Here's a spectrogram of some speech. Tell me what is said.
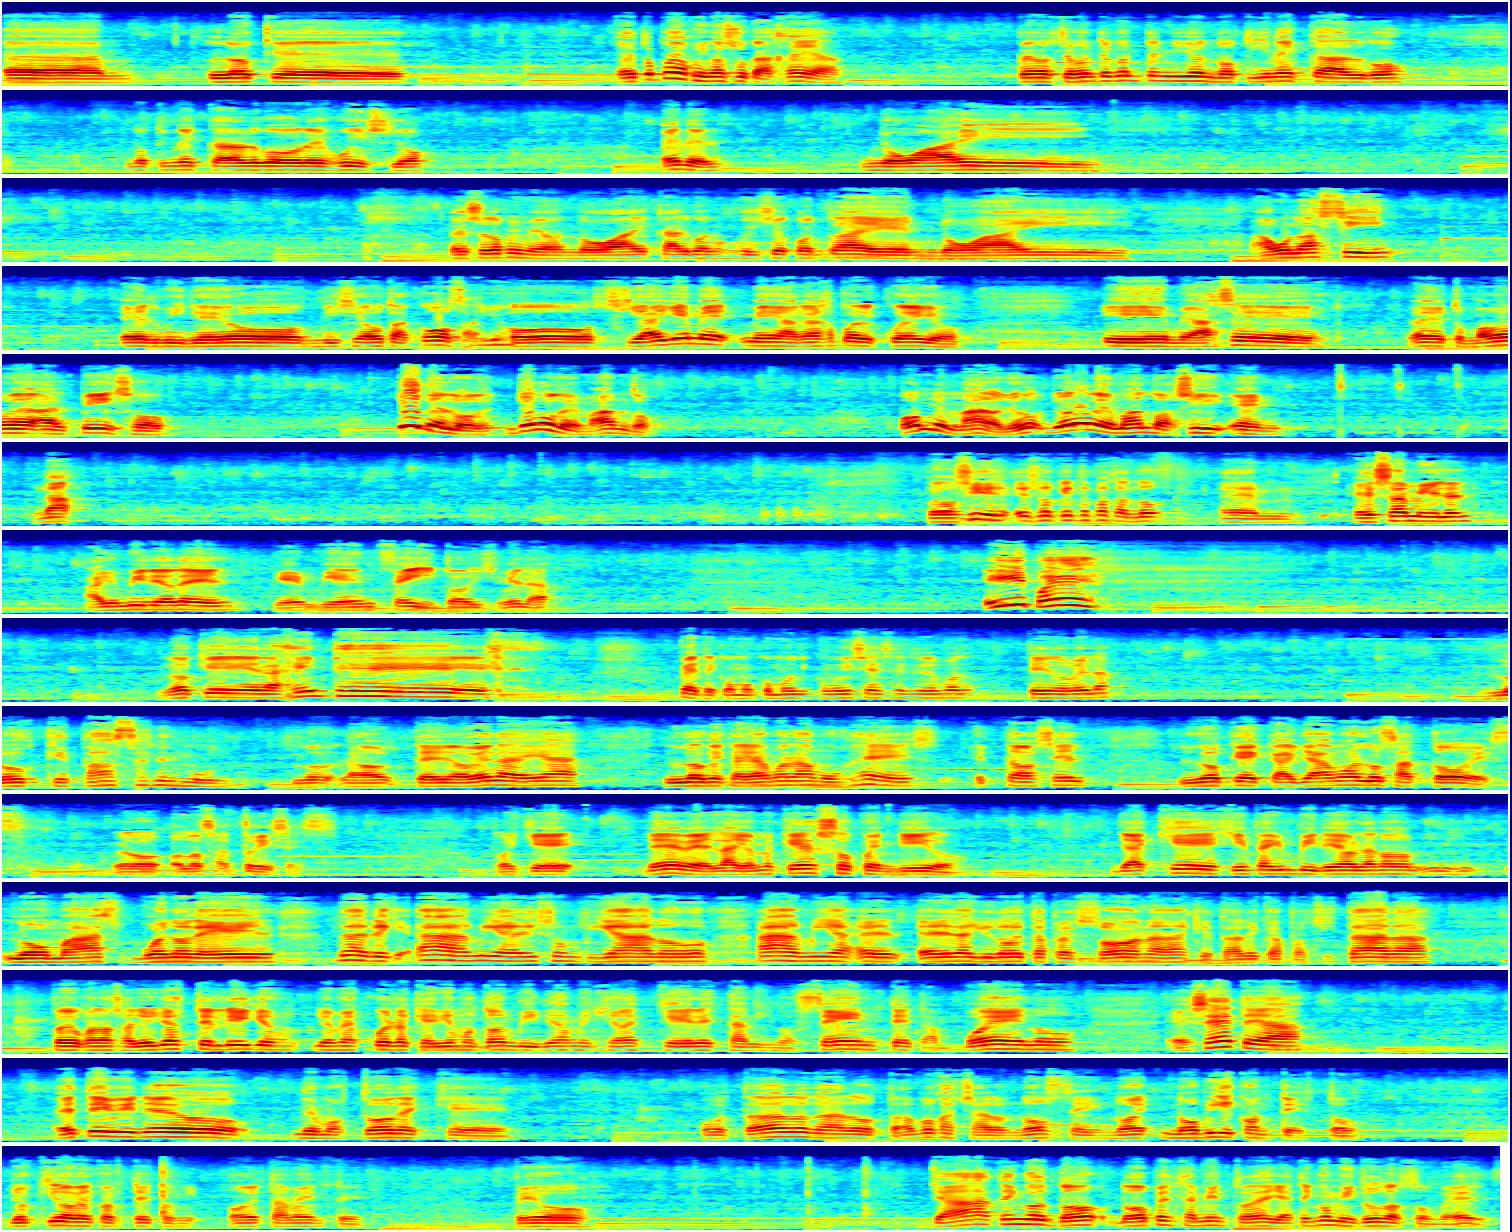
Em, lo que. Esto puede arruinar su carrera. Pero según tengo entendido, no tiene cargo. No tiene cargo de juicio en él. No hay Eso es lo primero, no hay cargo en juicio contra él, no hay... Aún así, el video dice otra cosa. Yo, si alguien me, agarra por el cuello y me hace eh, tomarme al piso, yo, lo, yo lo demando. Ponme mano, yo, yo lo demando así en... Nah. Pero sí, eso que está pasando. Eh, esa Miller hay un video de él, bien, bien feito, dice, ¿verdad? Y pues. Lo que la gente. Espérate, como, como, como dice esa telenovela. Lo que pasa en el mundo. la telenovela era lo que callamos las mujeres. Esta va a ser lo que callamos los actores o los actrices. Porque de verdad yo me quedé sorprendido. Ya que siempre hay un video hablando lo más bueno de él. De que, ah, mira, él hizo un piano. Ah, mira, él, él ayudó a esta persona que está discapacitada. Pero cuando salió Justin Lee, yo, yo me acuerdo que había un montón de videos mencionando que él es tan inocente, tan bueno, etcétera. Este video demostró de que o estaba drogado o estaba borrachado, no sé, no, vi el contexto. Yo quiero ver el contexto, honestamente. Pero ya tengo dos pensamientos de él, ya tengo mis dudas sobre él.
